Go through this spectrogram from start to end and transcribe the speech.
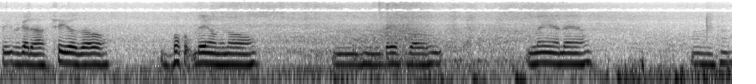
See, we got our chairs all buckled down and all. Mm-hmm. Basketball hoops laying down. Mm-hmm.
